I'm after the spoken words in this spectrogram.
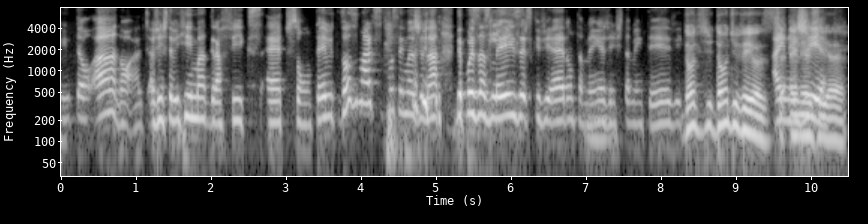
Então, ah, não, a gente teve Rima, Graphics, Epson, teve todas as marcas que você imaginar. Depois as lasers que vieram também, a gente também teve. De onde, de onde veio a energia?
